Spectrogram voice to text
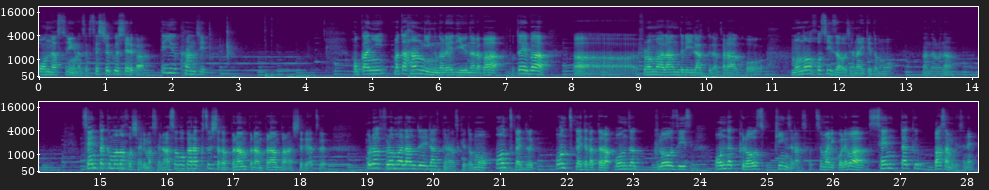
オンナストリングなんですよ。接触してるからっていう感じ。他にまたハンギングの例で言うならば例えばあ from a laundry rack だからこう物干し竿じゃないけどもなんだろうな。洗濯物干しありますよね。あそこから靴下がプランプランプランプランしてるやつ。これは from a laundry rack なんですけども on 使いた on 使いたかったら on the clothes on the clothes pins なんですよ。つまりこれは洗濯バサミですね。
